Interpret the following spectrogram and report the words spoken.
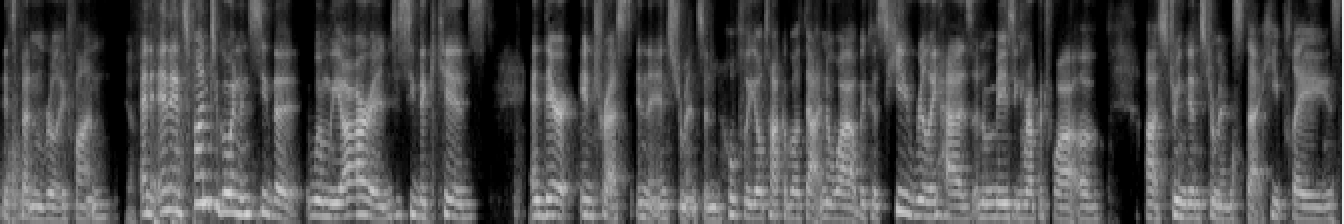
it's been really fun. Yeah. And and it's fun to go in and see the when we are in to see the kids and their interest in the instruments. And hopefully you'll talk about that in a while because he really has an amazing repertoire of uh, stringed instruments that he plays.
